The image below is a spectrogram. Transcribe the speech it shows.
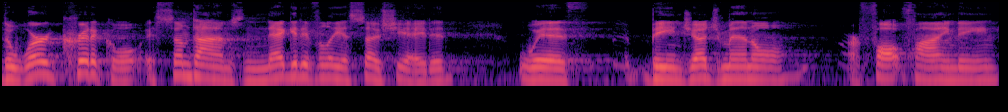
The word critical is sometimes negatively associated with being judgmental or fault finding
